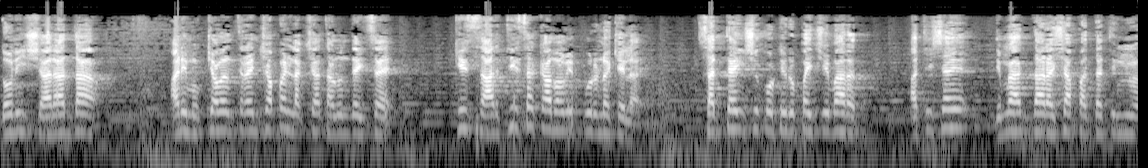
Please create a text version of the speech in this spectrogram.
दोन्ही शहरांना आणि मुख्यमंत्र्यांच्या पण लक्षात आणून द्यायचं आहे की सारथीचं काम आम्ही पूर्ण केलंय. सत्याऐंशी कोटी रुपयाची इमारत अतिशय दिमागदार अशा पद्धतीने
